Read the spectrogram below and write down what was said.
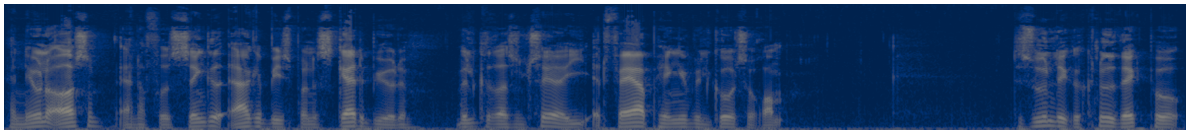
Han nævner også, at han har fået sænket ærkebispernes skattebyrde, hvilket resulterer i, at færre penge vil gå til Rom. Desuden ligger Knud vægt på,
